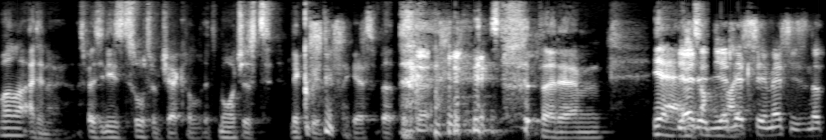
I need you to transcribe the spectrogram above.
Well, I don't know. I suppose it is sort of Jekyll. It's more just liquid, I guess. But but um, yeah. Yeah, the, the like, CMS is not.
